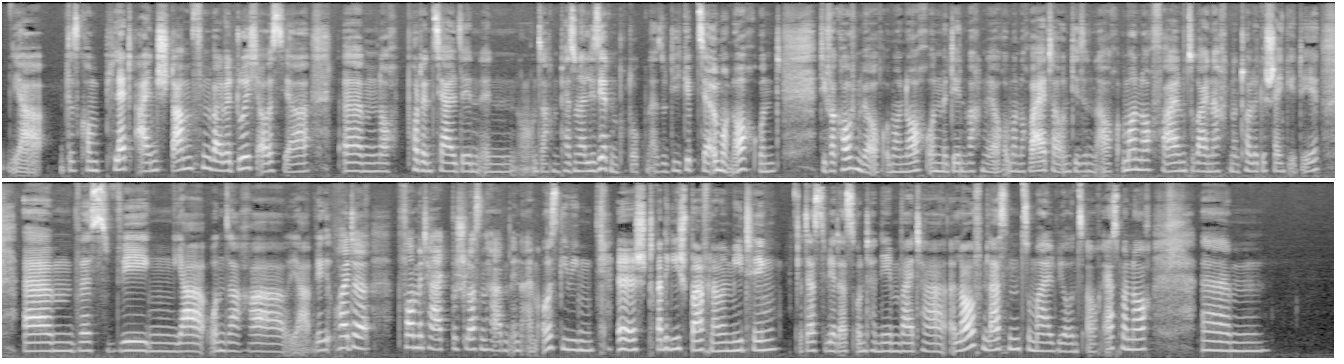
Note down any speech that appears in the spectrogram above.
ja das komplett einstampfen, weil wir durchaus ja ähm, noch Potenzial sehen in unseren personalisierten Produkten. Also die gibt's ja immer noch und die verkaufen wir auch immer noch und mit denen machen wir auch immer noch weiter und die sind auch immer noch vor allem zu Weihnachten eine tolle Geschenkidee. Ähm, weswegen ja unserer, ja, wir heute Vormittag beschlossen haben in einem ausgiebigen äh, Strategie-Sparflamme-Meeting, dass wir das Unternehmen weiter laufen lassen, zumal wir uns auch erstmal noch ähm,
